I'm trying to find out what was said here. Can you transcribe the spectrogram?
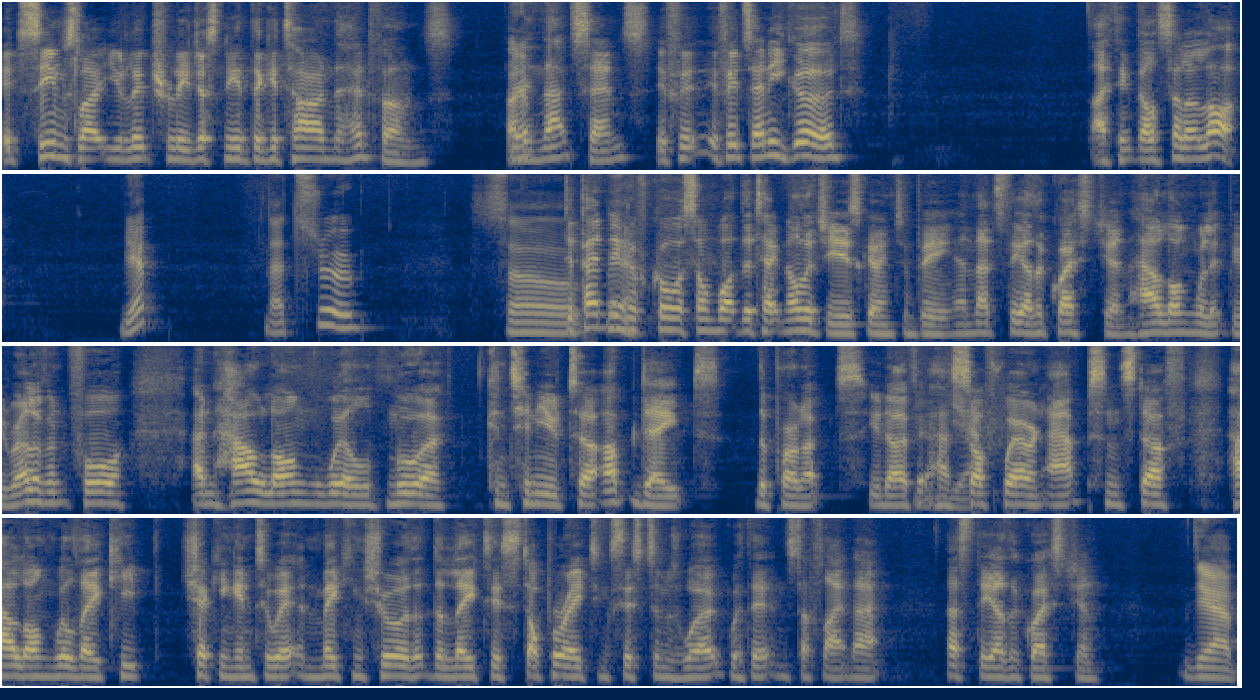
it seems like you literally just need the guitar and the headphones and Yep. in that sense if it if it's any good i think they'll sell a lot Yep, that's true. So depending yeah. of course on what the technology is going to be and that's the other question how long will it be relevant for and how long will Mooer continue to update the product you know if it has Yeah. software and apps and stuff how long will they keep checking into it and making sure that the latest operating systems work with it and stuff like that that's the other question Yeah,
